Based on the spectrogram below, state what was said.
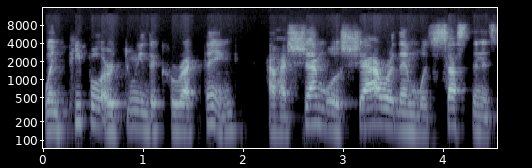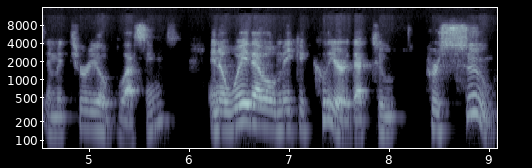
when people are doing the correct thing, how Hashem will shower them with sustenance and material blessings in a way that will make it clear that to pursue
